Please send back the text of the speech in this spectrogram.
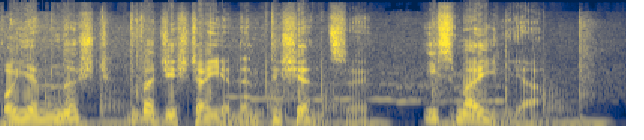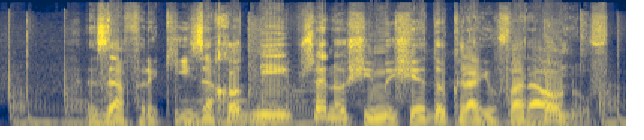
Pojemność 21 tysięcy. Ismailia. Z Afryki Zachodniej przenosimy się do kraju faraonów.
